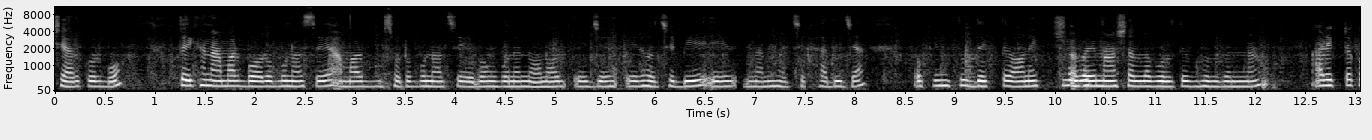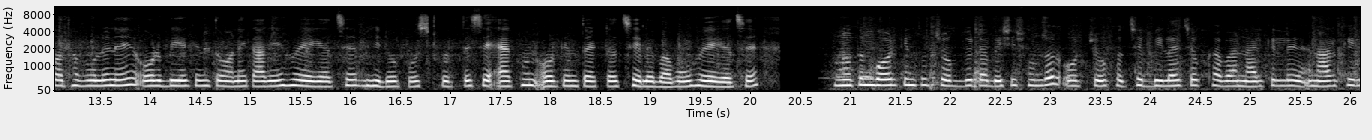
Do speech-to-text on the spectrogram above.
শেয়ার করব। তো এখানে আমার বড় বোন আছে, আমার ছোট বোন আছে এবং বোনের ননদ, এই যে এর হচ্ছে বিয়ে, এর নামই হচ্ছে খাদিজা। ও কিন্তু দেখতে অনেক সবাই মাশাল্লাহ বলতে ভুলবেন না। আরেকটা কথা বলে নেই ওর বিয়ে কিন্তু অনেক আগে হয়ে গেছে ভিডিও পোস্ট করতেছে। এখন ওর কিন্তু একটা ছেলে বাবু হয়ে গেছে। নতুন বউয়ের কিন্তু চোখ দুটা বেশি সুন্দর। ওর চোখ হচ্ছে বিলাই চোখ খাবার নারকেল নারকেল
